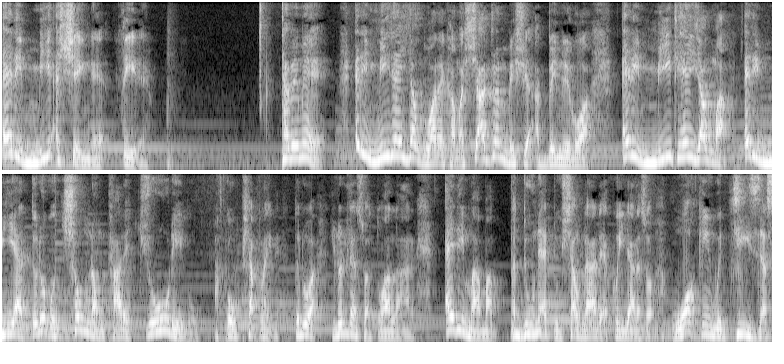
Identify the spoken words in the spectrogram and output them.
အဲ့ဒီမီးအရှိန်နဲ့သေတယ်ဒါပေမဲ့အဲ့ဒီမီးထဲရောက်သွားတဲ့အခါမှာရှာဒရက်မေရှအဘင်တွေက အဲ့ဒီမီးထဲရောက်မှအဲ့ဒီမီးကသူတို့ကိုချုံနှောင်ထားတဲ့ကြိုးတွေကိုအကုန်ဖြတ်ပလိုက်တယ်သူတို့ကလွတ်လပ်စွာသွားလာတယ်အဲ့ဒီမှာမှဘသူနဲ့အတူရှောက်လာတဲ့အခွင့်ရတယ်ဆို walking with Jesus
